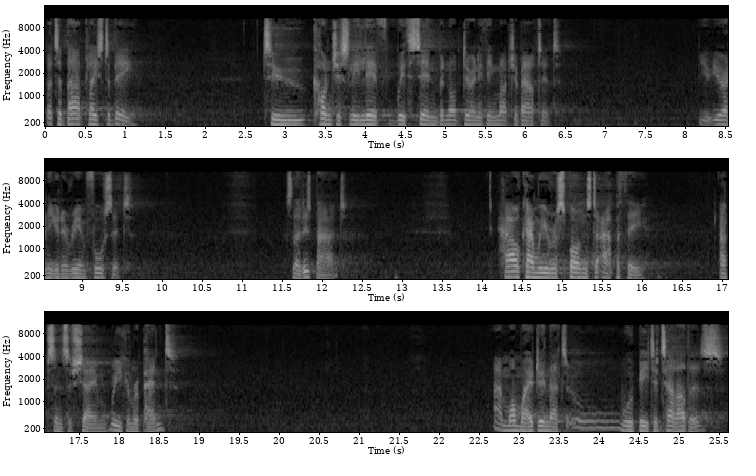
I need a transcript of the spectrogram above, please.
that's a bad place to be. To consciously live with sin but not do anything much about it. You're only going to reinforce it. So that is bad. How can we respond to apathy, absence of shame? Well, you can repent. And one way of doing that would be to tell others.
